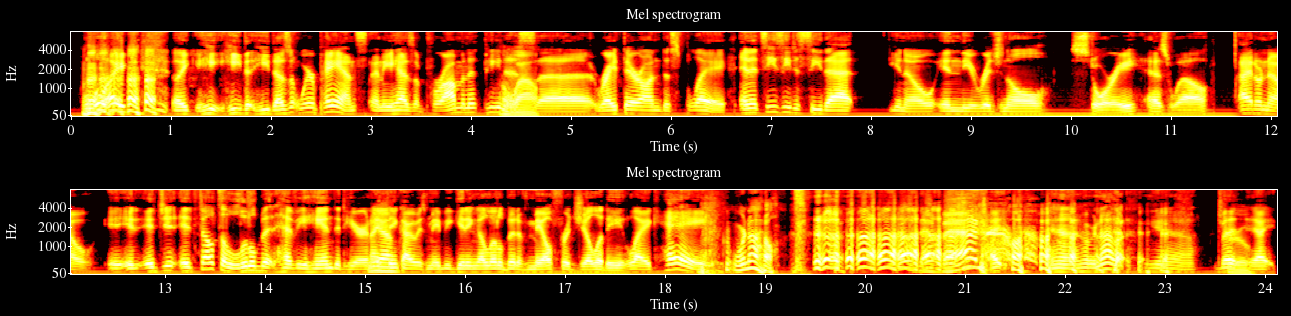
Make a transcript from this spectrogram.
like like he he he doesn't wear pants and he has a prominent penis wow. uh, right there on display and it's easy to see that you know in the original story as well I don't know. It it, it, it felt a little bit heavy handed here, and Yeah. I think I was maybe getting a little bit of male fragility. Like, hey, we're not all not that bad. I, yeah, we're not. Yeah, but True. I,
